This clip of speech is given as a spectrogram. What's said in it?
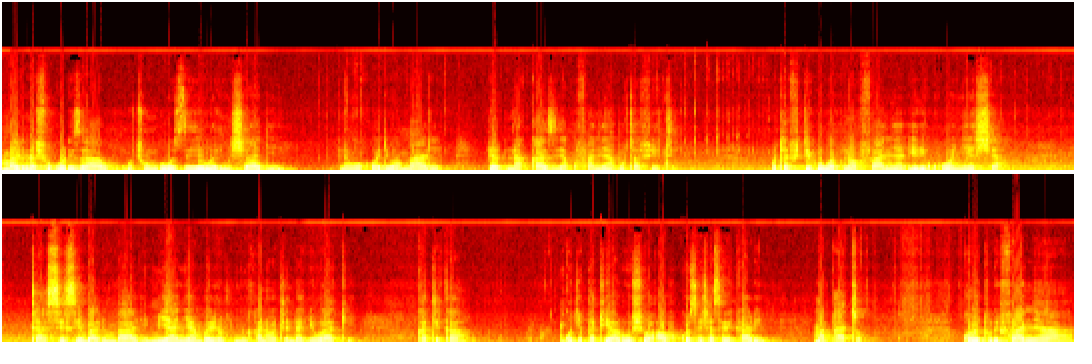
Mbali na shughuli za uchunguzi, uelimishaji na uokoaji wa mali, pia tuna kazi ya kufanya utafiti. Utafiti huu tunaofanya ili kuonyesha taasisi mbalimbali mianya ambayo inatumika na watendaji wake katika kujipatia rushwa au kukosesha serikali mapato. Kwa hiyo tulifanya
